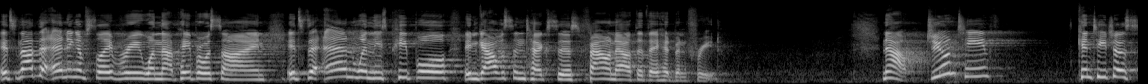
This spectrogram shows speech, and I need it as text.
It's not the ending of slavery when that paper was signed, it's the end when these people in Galveston, Texas found out that they had been freed. Now, Juneteenth can teach us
